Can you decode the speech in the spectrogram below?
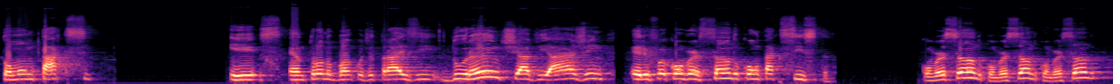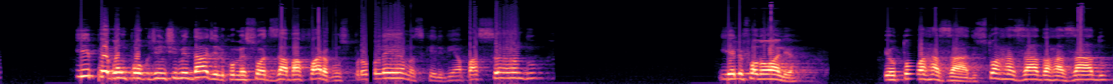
tomou um táxi e entrou no banco de trás e durante a viagem ele foi conversando com o taxista. Conversando, conversando, conversando. E pegou um pouco de intimidade, ele começou a desabafar alguns problemas que ele vinha passando. E ele falou: Olha, eu estou arrasado, estou arrasado, arrasado,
